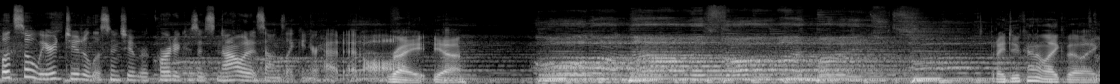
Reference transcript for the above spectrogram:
Well, it's so weird too to listen to it recorded because it's not what it sounds like in your head at all. right. Yeah. But I do kind of like the like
